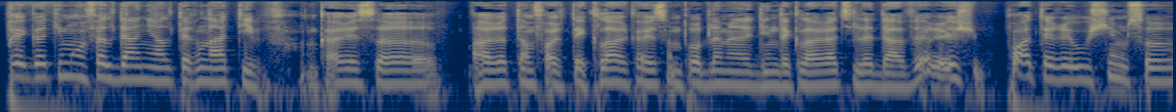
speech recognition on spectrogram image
pregătim un fel de ani alternativ, în care să arătăm foarte clar care sunt problemele din declarațiile de avere și poate reușim să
